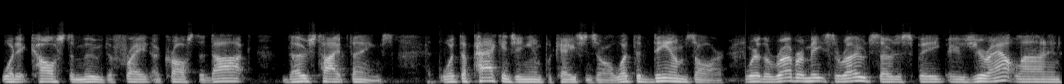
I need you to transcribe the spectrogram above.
what it costs to move the freight across the dock, those type things. What the packaging implications are, what the DIMs are, where the rubber meets the road, so to speak, is you're outlining.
